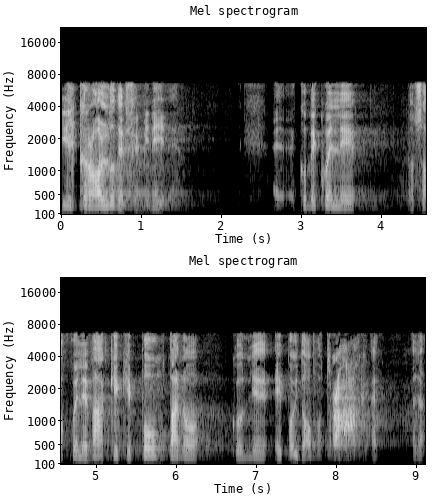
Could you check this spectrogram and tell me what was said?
il crollo del femminile, eh, come quelle non so, quelle vacche che pompano gli, e poi dopo, tra, eh,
